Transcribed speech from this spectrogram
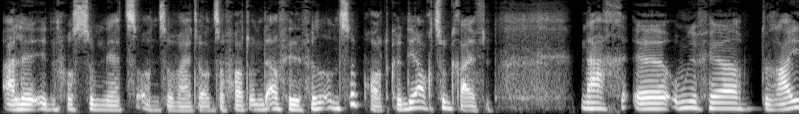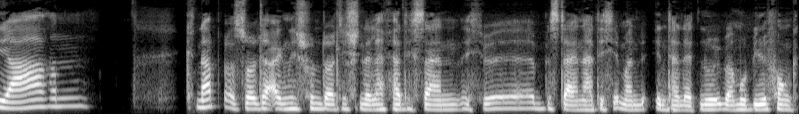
alle Infos zum Netz und so weiter und so fort. Und auf Hilfe und Support könnt ihr auch zugreifen. Nach äh, ungefähr drei Jahren knapp. Es sollte eigentlich schon deutlich schneller fertig sein. Ich, äh, bis dahin hatte ich immer Internet nur über Mobilfunk.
